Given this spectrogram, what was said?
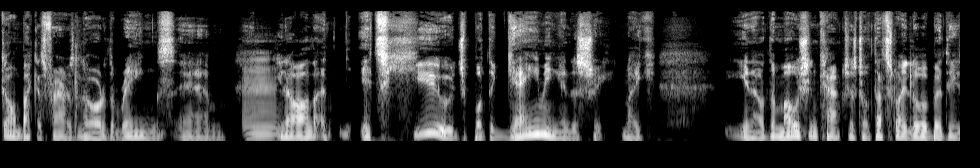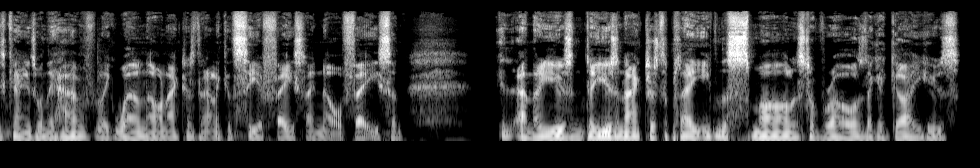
going back as far as Lord of the Rings. Um, mm. You know, it's huge, but the gaming industry, like, you know, the motion capture stuff, that's what I love about these games when they have like well known actors there and I can see a face, and I know a face, and and they're using they're using actors to play even the smallest of roles, like a guy who's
